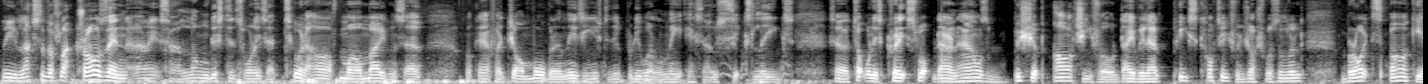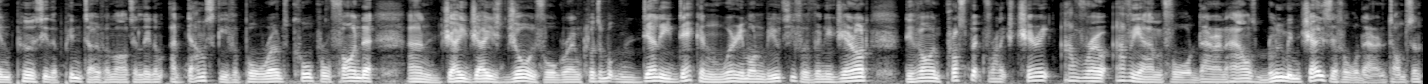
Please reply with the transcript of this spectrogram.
the last of the flat trials then, and it's a long distance one, it's a two and a half mile maiden, so look out for John Morgan and these, he used to do pretty well on the SO6 leagues. So top one is Credit Swap, Darren Howells, Bishop Archie for Davy Ladd, Peace Cottage for Joshua Sutherland, Bright Sparky and Percy the Pinto for Martin Leadham, Adamski for Paul Rhodes, Corporal Finder and JJ's Joy for Graham Clutterbuck, Delhi Deck and Werrymon Beauty for Vinnie Gerard, Divine Prospect for Alex Cherry, Avro Avian for Darren Howells, Blooming Chaser for Darren Thompson,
